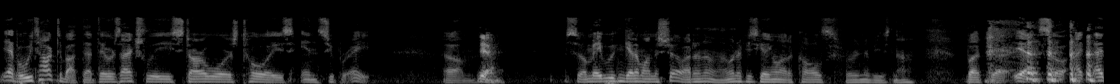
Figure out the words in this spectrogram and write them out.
Yeah, but we talked about that. There was actually Star Wars toys in Super Eight, Yeah, so maybe we can get him on the show. I don't know. I wonder if he's getting a lot of calls for interviews now. But uh, yeah, so I, I,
